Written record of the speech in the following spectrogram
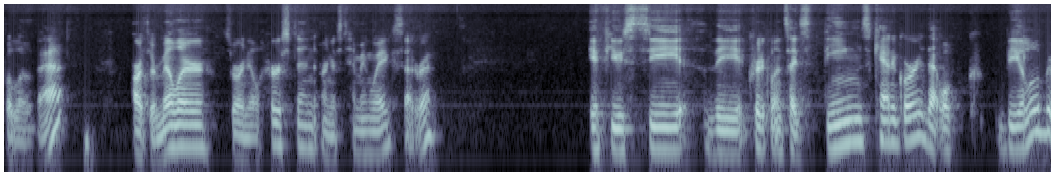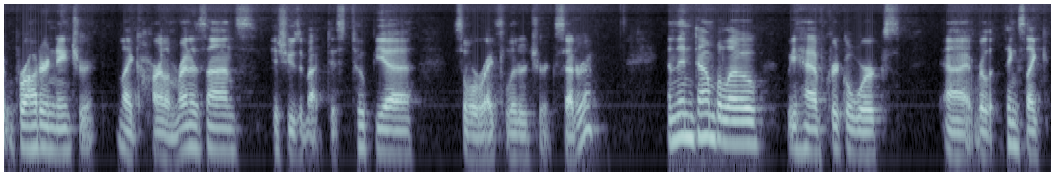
below that. Arthur Miller, Zora Neale Hurston, Ernest Hemingway, etc. If you see the critical insights themes category, that will be a little bit broader in nature, like Harlem Renaissance, issues about dystopia, civil rights literature, etc. And then down below, we have critical works, uh, things like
